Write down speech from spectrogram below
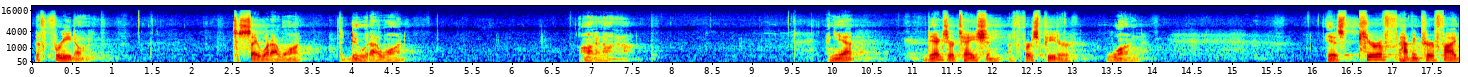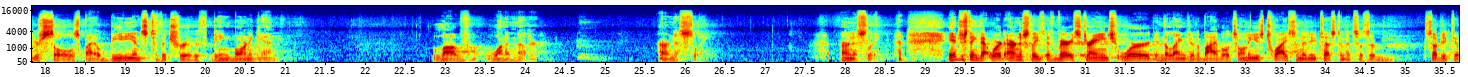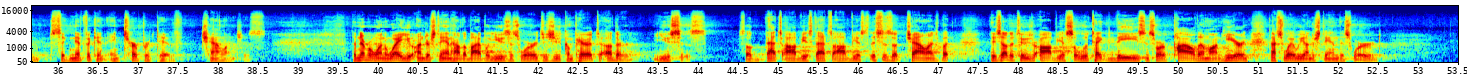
the freedom to say what I want, to do what I want, on and on and on. And yet, the exhortation of 1 Peter 1 is purif- having purified your souls by obedience to the truth, being born again, love one another earnestly. Earnestly. Interesting, that word earnestly is a very strange word in the language of the Bible. It's only used twice in the New Testament, so it's a subject to significant interpretive challenges. The number one way you understand how the Bible uses words is you compare it to other uses. So that's obvious, that's obvious. This is a challenge, but these other two are obvious, so we'll take these and sort of pile them on here, and that's the way we understand this word.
